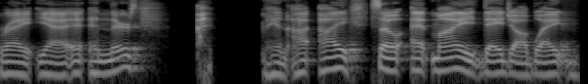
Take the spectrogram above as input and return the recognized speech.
Right. Yeah. And there's, man, I, I, so at my day job, I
